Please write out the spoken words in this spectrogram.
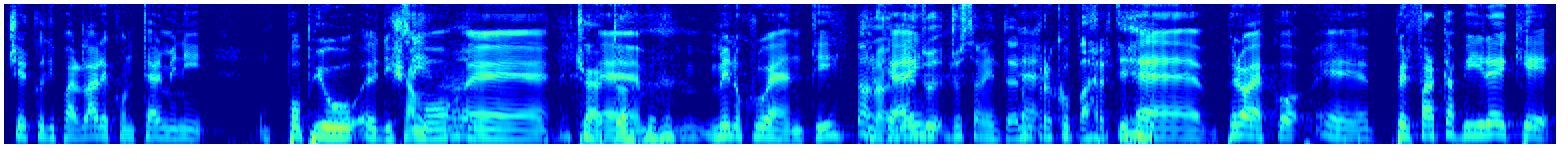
cerco di parlare con termini un po' più, eh, diciamo, Sì, eh, certo. eh, m- meno cruenti, No, no, ok? giu- giustamente, non Eh, preoccuparti. Eh, però ecco, eh, per far capire che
